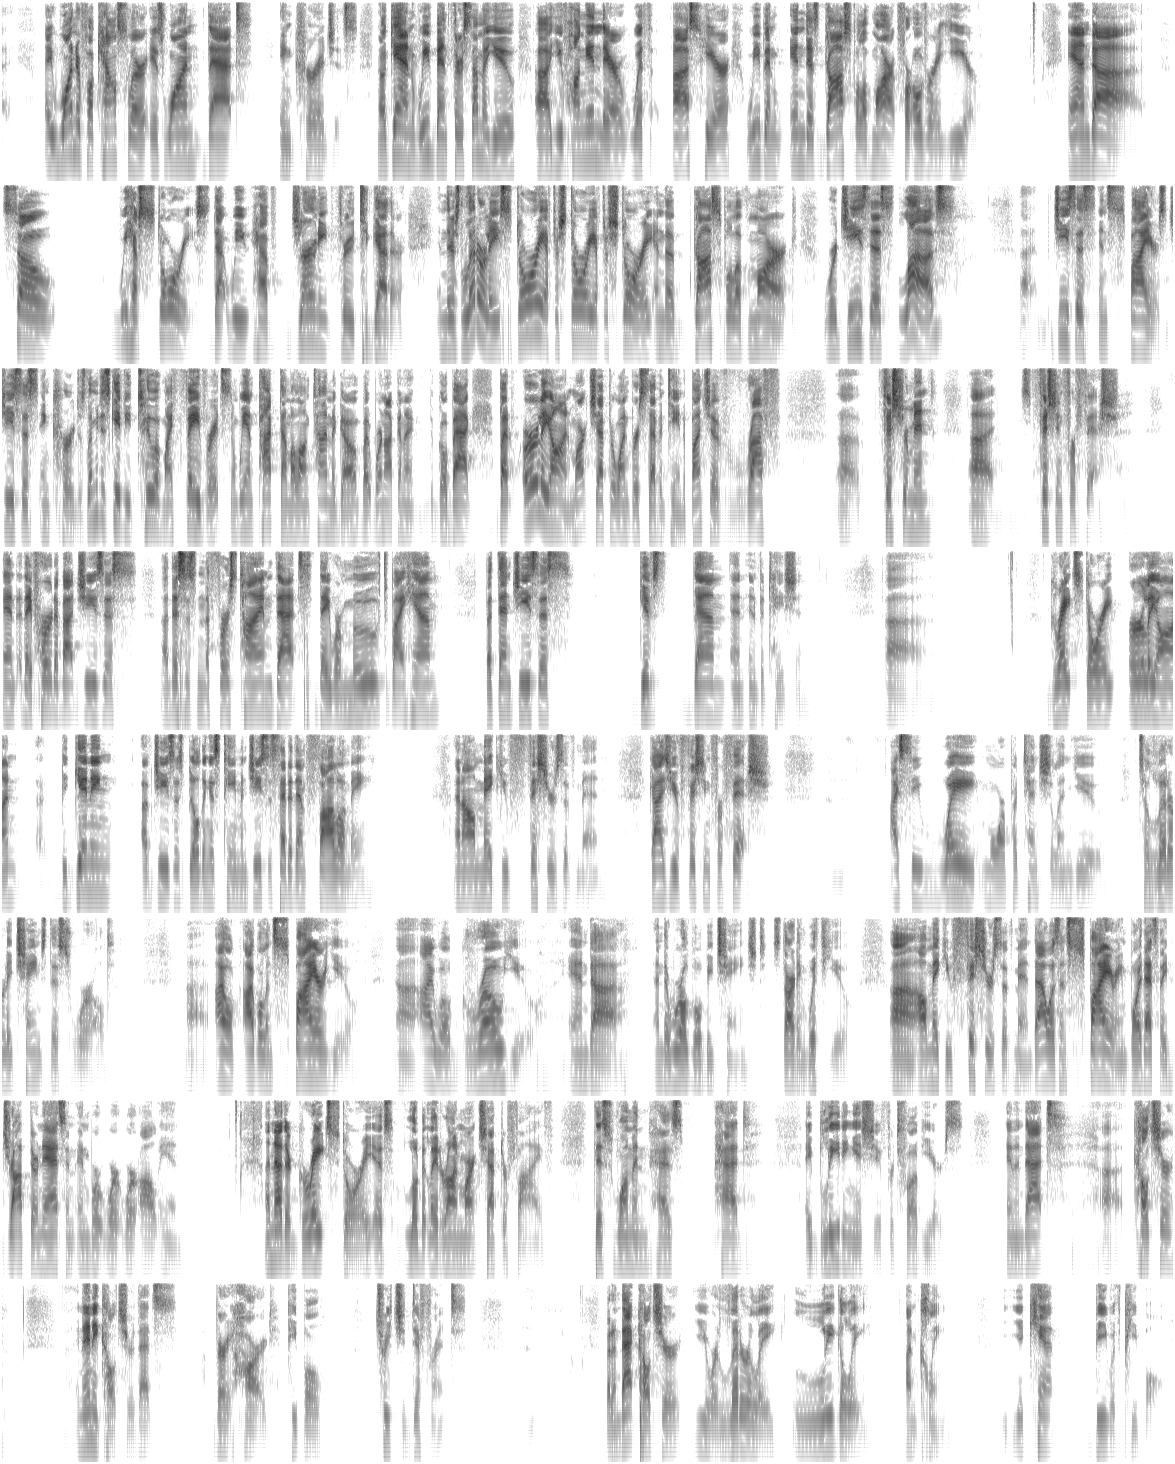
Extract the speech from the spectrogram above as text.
a wonderful counselor is one that encourages. Now, again, we've been through, some of you, uh, you've hung in there with us here. We've been in this Gospel of Mark for over a year. And uh, so we have stories that we have journeyed through together. And there's literally story after story after story in the Gospel of Mark where Jesus loves, uh, Jesus inspires, Jesus encourages. Let me just give you two of my favorites, and we unpacked them a long time ago, but we're not going to go back. But early on, Mark chapter 1, verse 17, a bunch of rough uh, fishermen uh, fishing for fish. And they've heard about Jesus. Uh, this isn't the first time that they were moved by him. But then Jesus gives them an invitation. Uh, great story early on, beginning of Jesus building his team. And Jesus said to them, Follow me, and I'll make you fishers of men. Guys, you're fishing for fish. I see way more potential in you to literally change this world. Uh, I, will, I will inspire you uh, I will grow you, and, uh, and the world will be changed, starting with you. Uh, I'll make you fishers of men. That was inspiring. Boy, that's they dropped their nets and, and we're, we're, we're all in. Another great story is a little bit later on, Mark chapter 5. This woman has had a bleeding issue for 12 years. And in that uh, culture, in any culture, that's very hard. People treat you different. But in that culture, you were literally, legally unclean. You can't be with people.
